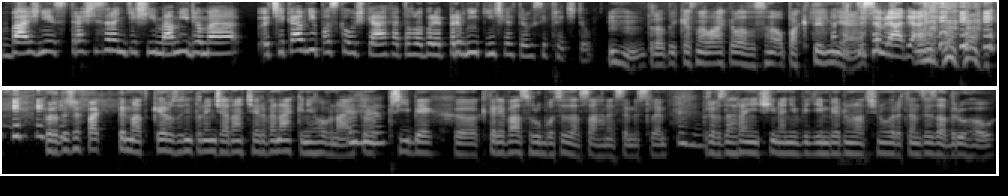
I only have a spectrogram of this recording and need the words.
vážně strašně se na ně těším, mám ji doma, čeká mě po zkouškách a tohle bude první knížka, kterou si přečtu. Mm-hmm, teda teďka nalákala zase naopak ty mě. A tak to jsem ráda. Protože fakt ty matky rozhodně to není žádná červená knihovna, je to mm-hmm. příběh, který vás hluboce zasáhne, si myslím. Mm-hmm. Protože v zahraničí na něm vidím jednu nadšenou recenzi za druhou.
